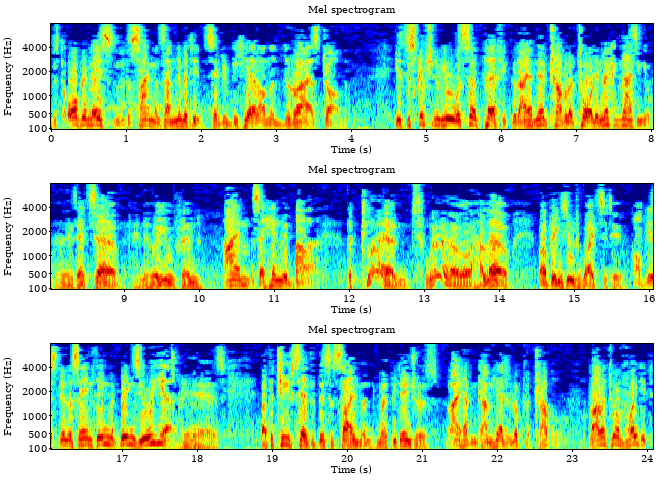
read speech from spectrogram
Mr. Aubrey Mason at Assignments Unlimited said you'd be here on the Darius job. His description of you was so perfect that I had no trouble at all in recognizing you. Oh, is that so? And who are you, friend? I'm Sir Henry Bauer. The client. Well, hello. What brings you to White City? Obviously the same thing that brings you here. Yes. But the chief said that this assignment might be dangerous. I haven't come here to look for trouble, rather to avoid it.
